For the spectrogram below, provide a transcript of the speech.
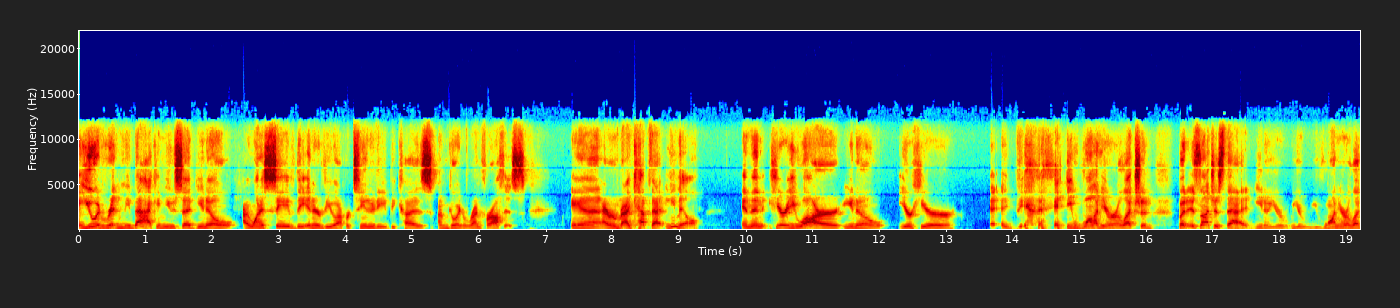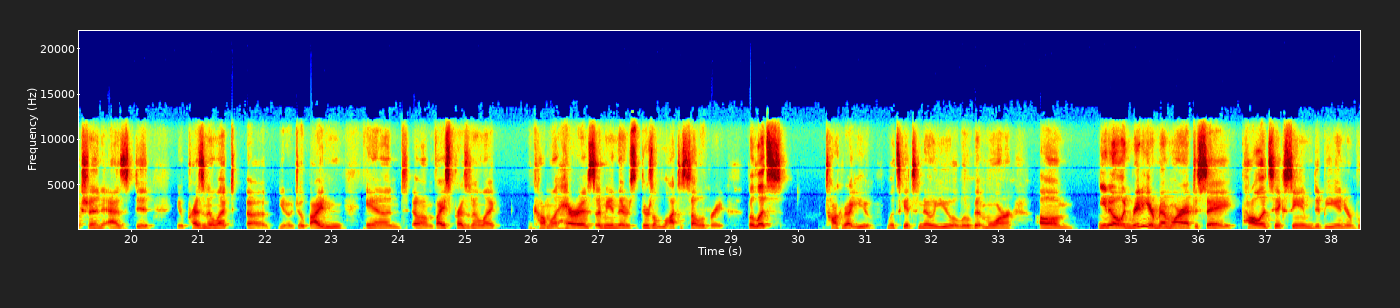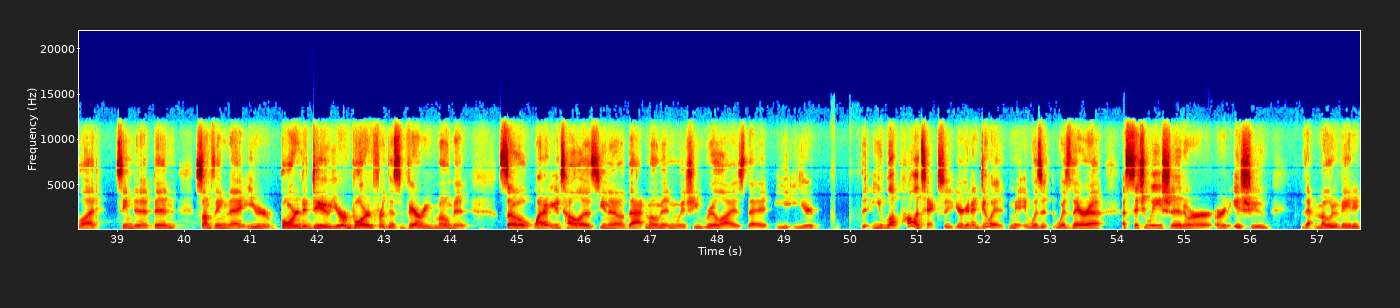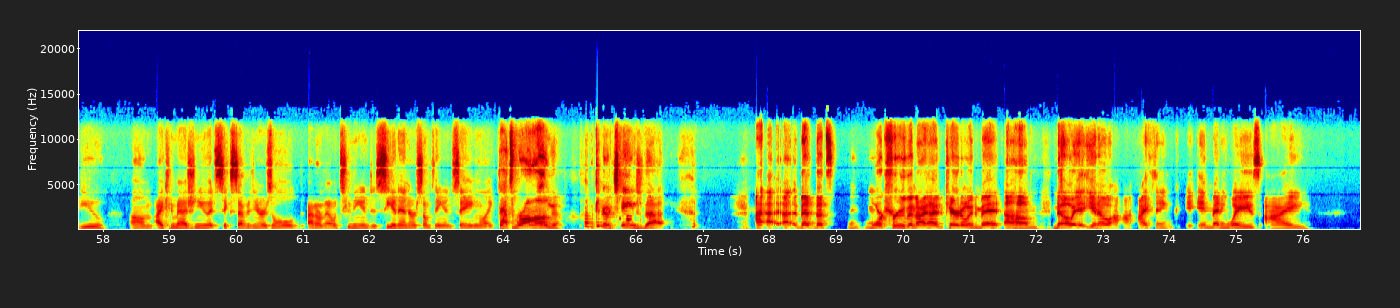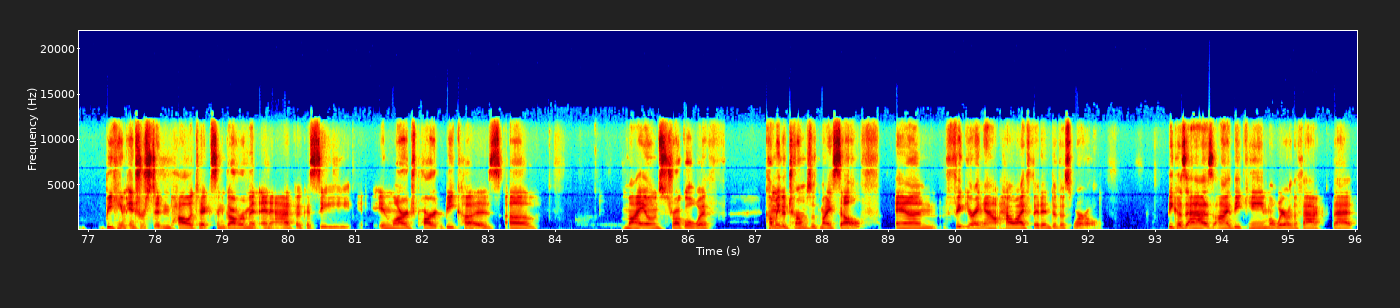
you had written me back and you said, you know, I want to save the interview opportunity because I'm going to run for office. And I remember I kept that email. And then here you are, you know, you're here, you won your election. But it's not just that, you know, you're, you're, you won your election, as did, you know, President elect, uh, you know, Joe Biden and um, Vice President elect Kamala Harris. I mean, there's, there's a lot to celebrate but let's talk about you. Let's get to know you a little bit more. Um, you know, in reading your memoir, I have to say, politics seemed to be in your blood, seemed to have been something that you're born to do. You're born for this very moment. So, why don't you tell us, you know, that moment in which you realized that you're you love politics, you're going to do it. Was it was there a, a situation or or an issue that motivated you? Um, I can imagine you at six, seven years old, I don't know, tuning into CNN or something and saying like, "That's wrong. I'm going to change that." I, I, that that's more true than I, would care to admit. Um, no, it, you know, I, I think in many ways I became interested in politics and government and advocacy in large part because of my own struggle with coming to terms with myself and figuring out how I fit into this world. Because as I became aware of the fact that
